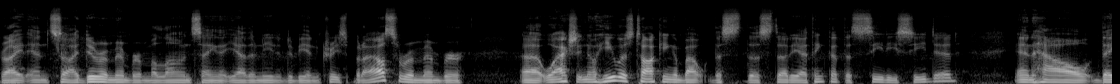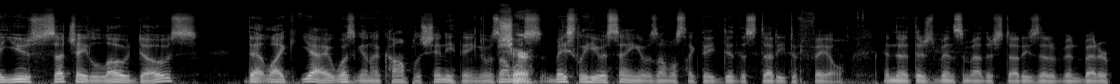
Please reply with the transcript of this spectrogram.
right, and so I do remember Malone saying that yeah there needed to be increased. but I also remember, uh, well actually no he was talking about this the study I think that the CDC did, and how they used such a low dose that like yeah it wasn't going to accomplish anything. It was Sure. almost basically he was saying it was almost like they did the study to fail and that there's been some other studies that have been better.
